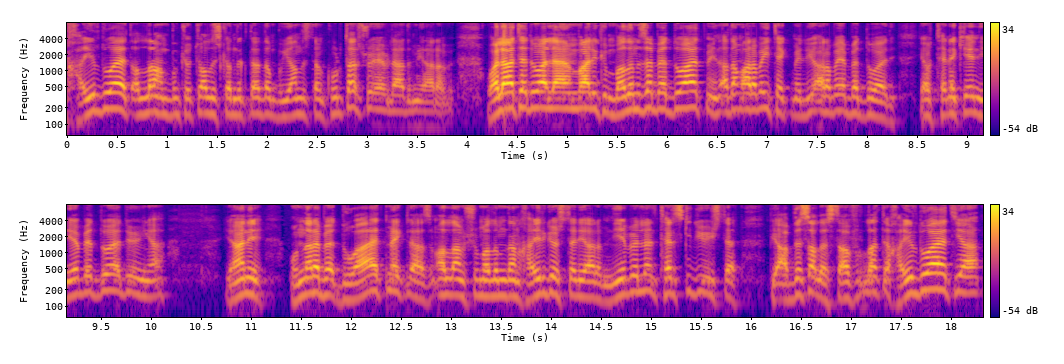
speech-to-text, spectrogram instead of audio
hayır dua et. Allah'ım bu kötü alışkanlıklardan, bu yanlıştan kurtar şu evladımı ya Rabbi. Ve la ted'u ala envalikum. Balınıza beddua etmeyin. Adam arabayı tekmeliyor, arabaya beddua ediyor. Ya tenekeye niye beddua ediyorsun ya? Yani onlara be, dua etmek lazım. Allah'ım şu malımdan hayır göster ya Rabbi. Niye böyle ters gidiyor işler? Bir abdest al estağfurullah de hayır dua et ya.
